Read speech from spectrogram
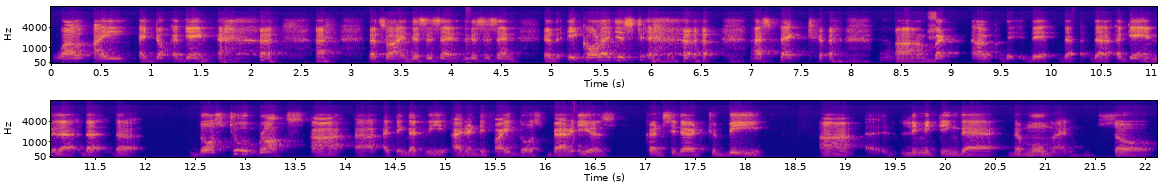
Well i i don't again that's why this is a this is an, an ecologist aspect. Uh, but uh, the, the, the the again the the the those two blocks, uh, uh, I think that we identified those barriers considered to be uh, limiting the, the movement. So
